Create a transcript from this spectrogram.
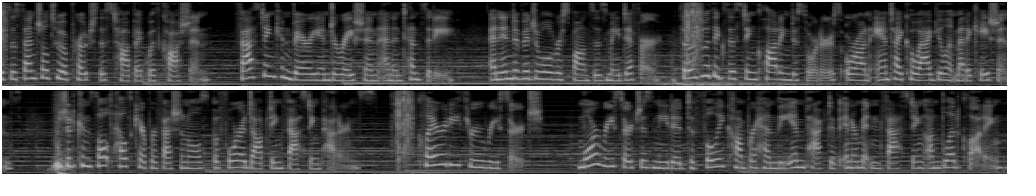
it's essential to approach this topic with caution. Fasting can vary in duration and intensity, and individual responses may differ. Those with existing clotting disorders or on anticoagulant medications should consult healthcare professionals before adopting fasting patterns. Clarity through research. More research is needed to fully comprehend the impact of intermittent fasting on blood clotting.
